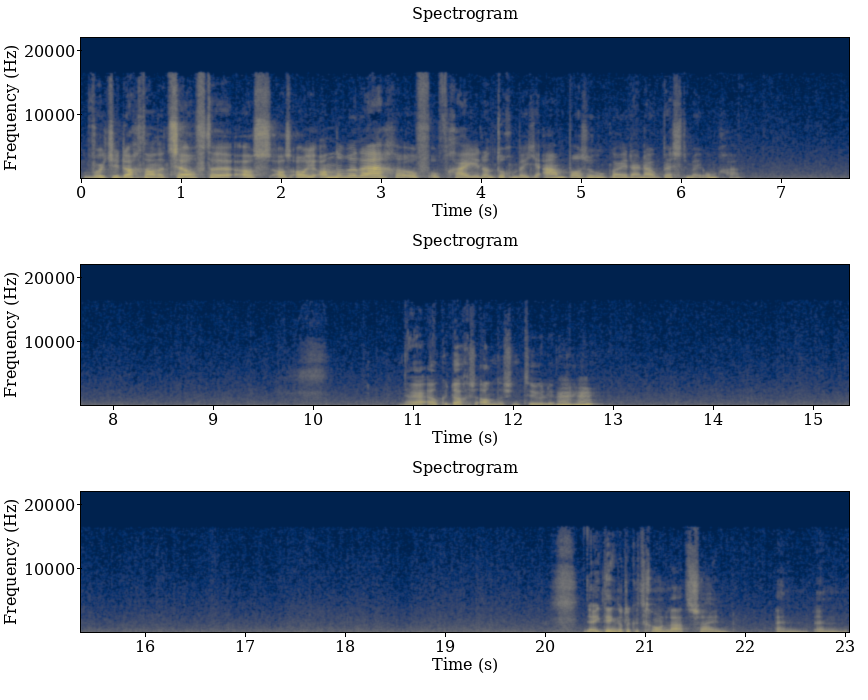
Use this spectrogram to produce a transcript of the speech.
wordt je dag dan hetzelfde als, als al je andere dagen? Of, of ga je dan toch een beetje aanpassen? Hoe kan je daar nou het beste mee omgaan? Nou ja, elke dag is anders natuurlijk. Mhm. Ja, ik denk dat ik het gewoon laat zijn. En, en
